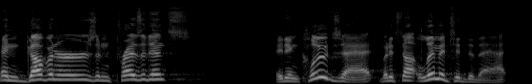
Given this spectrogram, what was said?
and governors and presidents. It includes that, but it's not limited to that.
